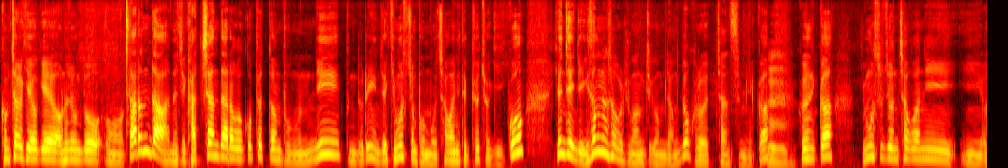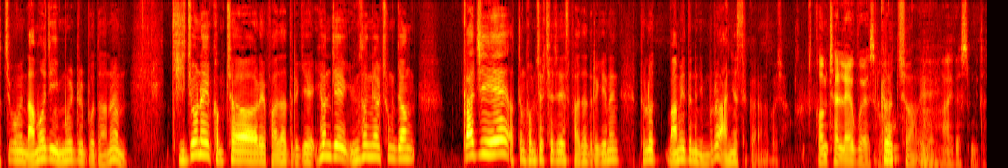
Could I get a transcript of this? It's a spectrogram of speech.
검찰 개혁에 어느 정도 어, 따른다 내지 같이 한다라고 꼽혔던 부분이 분들이 이제 김호수 전 법무부 차관이 대표적이고 현재 이제 이성윤 서울중앙지검장도 그렇지 않습니까? 음. 그러니까 김호수 전 차관이 이 어찌 보면 나머지 인물들보다는 기존의 검찰의 받아들이기에 현재 윤석열 총장 까지의 어떤 검찰 체제에서 받아들이기에는 별로 마음에 드는 인물은 아니었을 거라는 거죠. 검찰 내부에서. 그렇죠. 예. 어, 알겠습니다.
